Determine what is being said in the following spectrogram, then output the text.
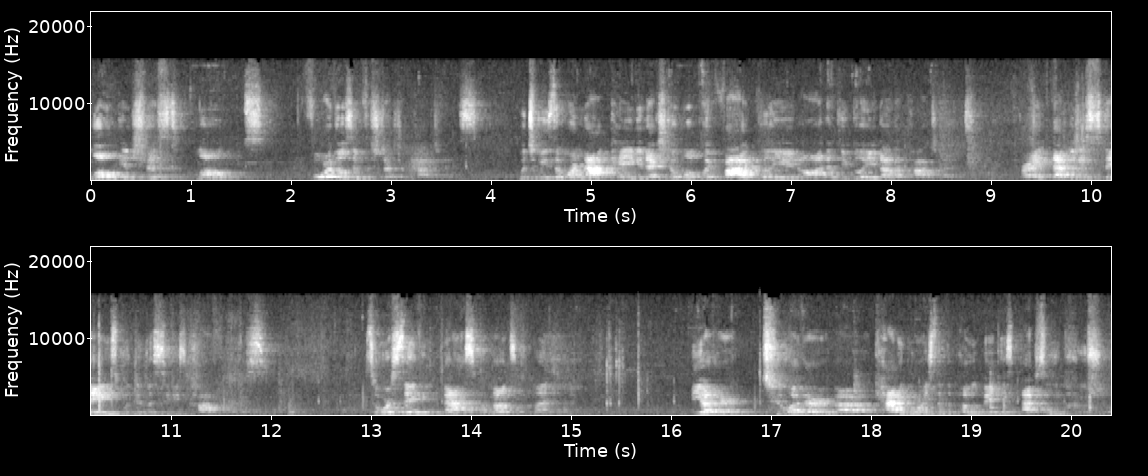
low-interest loans for those infrastructure projects, which means that we're not paying an extra 1.5 billion on a $3 billion project, right? That money stays within the city's coffers. So we're saving massive amounts of money. The other, two other uh, categories that the public bank is absolutely crucial,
